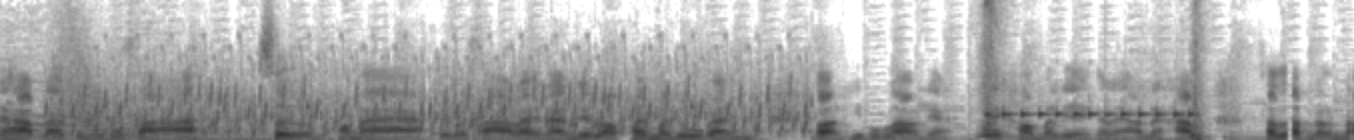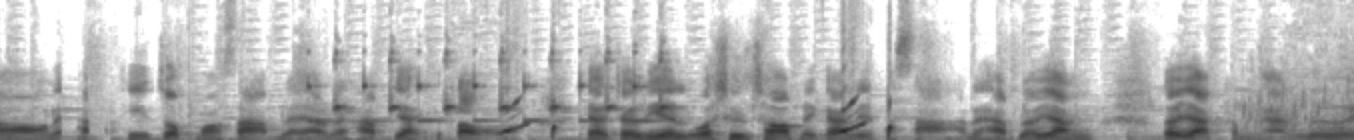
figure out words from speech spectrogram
นะครับแล้วจะมีภาษาเสริมเข้ามาเป็นภาษาอะไรนั้น เดี๋ยวเราค่อยมาดูกันตอนที่พวกเราเนี่ยได้เข้ามาเรียนกันแล้วนะครับสำหรับน้องๆนะครับที่จบม .3 แล้วนะครับ อยากจะต่ออยากจะเรียนหรือว่าชื่นชอบในการเรียนภาษานะครับ แล้วยังแล้วอยากทำงานเลย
